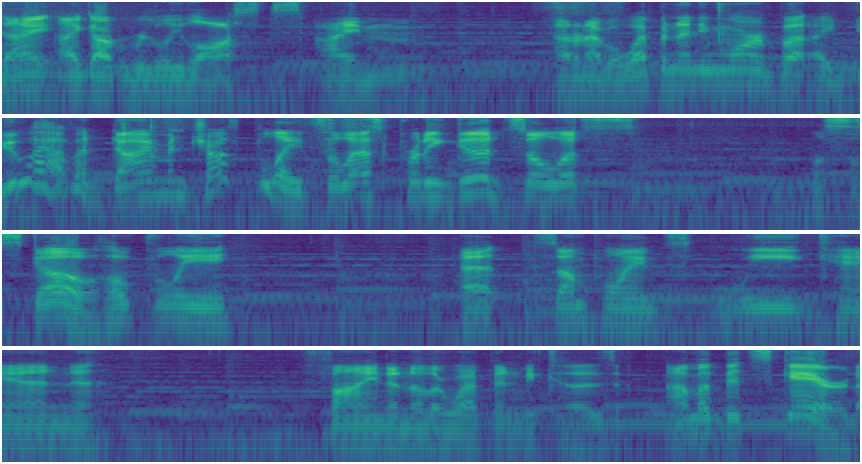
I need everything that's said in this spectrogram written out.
I, I got really lost. I'm... I don't have a weapon anymore, but I do have a diamond chest plate, so that's pretty good. So let's... Let's, let's go. Hopefully, at some points we can find another weapon because I'm a bit scared.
